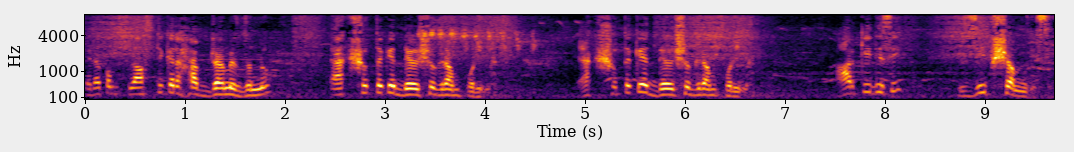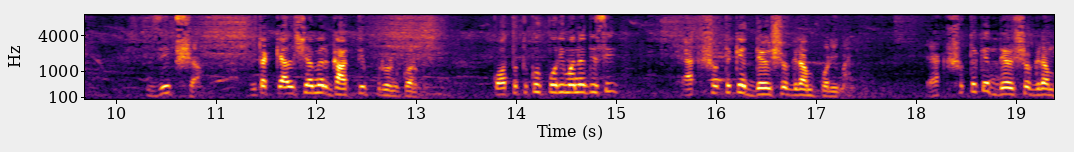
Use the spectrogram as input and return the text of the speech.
এরকম প্লাস্টিকের হাফ ড্রামের জন্য একশো থেকে দেড়শো গ্রাম পরিমাণ। একশো থেকে দেড়শো গ্রাম পরিমাণ। আর কি দিছি? জিপসাম দিছি। জিপসাম, যেটা ক্যালসিয়ামের ঘাটতি পূরণ করবে। কতটুকু পরিমাণে দিছি? একশো থেকে দেড়শো গ্রাম পরিমাণ। একশো থেকে দেড়শো গ্রাম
